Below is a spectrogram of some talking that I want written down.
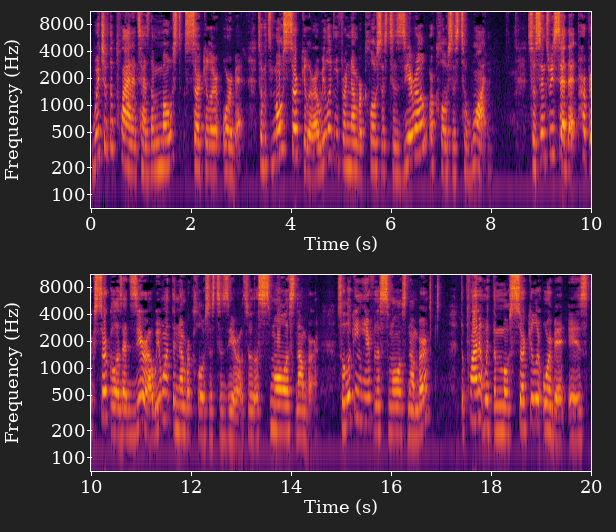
Which of the planets has the most circular orbit? So if it's most circular, are we looking for a number closest to 0 or closest to 1? So since we said that perfect circle is at 0, we want the number closest to 0, so the smallest number. So looking here for the smallest number, the planet with the most circular orbit is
